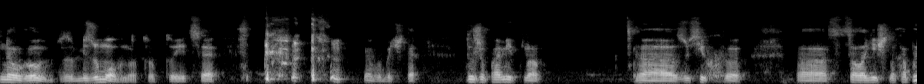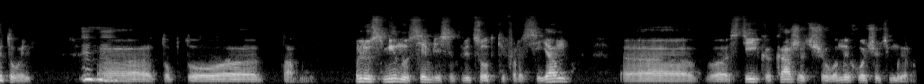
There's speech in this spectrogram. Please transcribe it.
Ну, безумовно. Тобто, і це, вибачте, дуже помітно е, з усіх е, соціологічних опитувань. Угу. Тобто, там плюс-мінус 70% росіян стійко кажуть, що вони хочуть миру.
